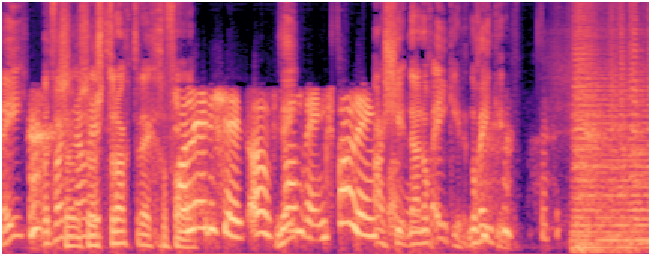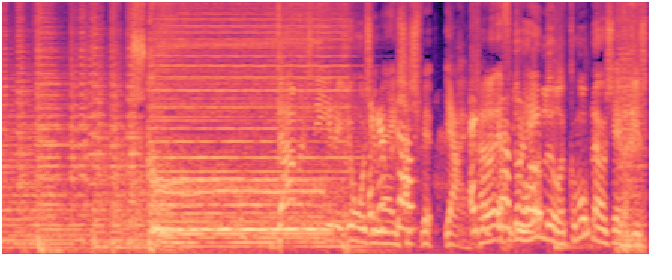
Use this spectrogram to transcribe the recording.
Nee, wat was het Zo'n nou zo net? strak trekgeval. Van lady shape. Oh, Nee. spanring, spanring. Ah shit, nou nog één keer, nog één keer. Dames en heren, jongens en meisjes. Ja, ik ga er even doorheen lullen. Kom op nou eens eventjes.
